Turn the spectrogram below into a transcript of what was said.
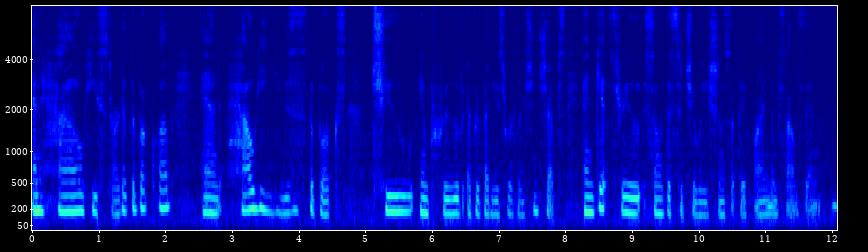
and how he started the book club and how he uses the books to improve everybody's relationships and get through some of the situations that they find themselves in.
